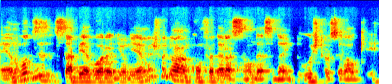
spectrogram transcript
é, eu não vou dizer, saber agora de onde é, mas foi de uma confederação dessa da indústria, ou sei lá o quê,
